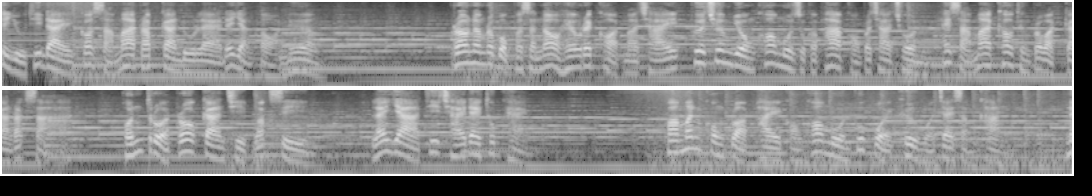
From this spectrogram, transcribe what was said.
จะอยู่ที่ใดก็สามารถรับการดูแลได้อย่างต่อเนื่อง เรานำระบบ Personal Health Record มาใช้เพื่อเชื่อมโยงข้อมูลสุขภาพของประชาชนให้สามารถเข้าถึงประวัติการรักษา ผลตรวจโรคการฉีดวัคซีน และยาที่ใช้ได้ทุกแห่ง ความมั่นคงปลอดภัยของข้อมูลผู้ป่วยคือหัวใจสำคัญ ใน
